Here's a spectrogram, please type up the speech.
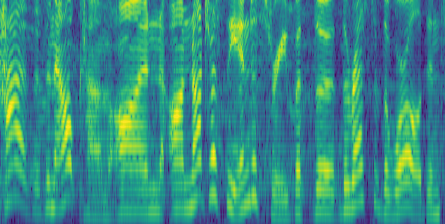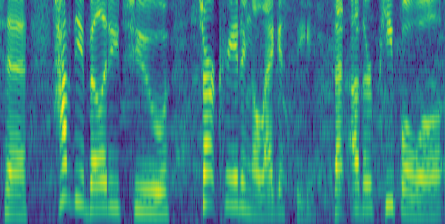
has as an outcome on, on not just the industry, but the, the rest of the world, and to have the ability to start creating a legacy that other people will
